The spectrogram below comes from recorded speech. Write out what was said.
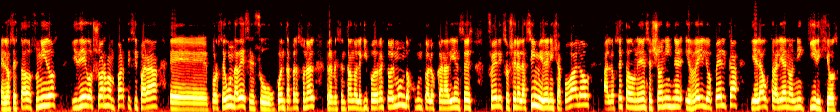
en los Estados Unidos, y Diego Schwarman participará eh, por segunda vez en su cuenta personal representando al equipo del resto del mundo junto a los canadienses Félix Ollera Lassim y Denis Shapovalov, a los estadounidenses John Isner y Ray Leopelka y el australiano Nick Kyrgios,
